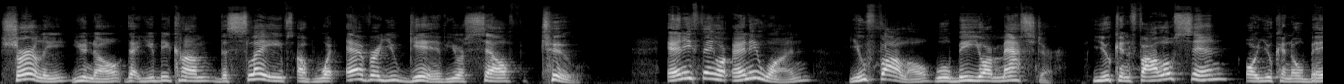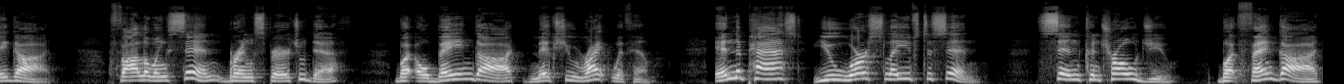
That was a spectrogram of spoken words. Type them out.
Surely you know that you become the slaves of whatever you give yourself to. Anything or anyone you follow will be your master. You can follow sin or you can obey God. Following sin brings spiritual death, but obeying God makes you right with Him. In the past, you were slaves to sin. Sin controlled you, but thank God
